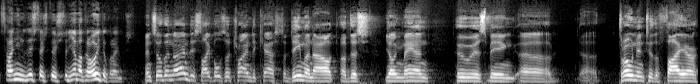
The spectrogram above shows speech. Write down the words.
3人の弟子たちと一緒に山から降りてこられました And so the nine disciples are trying to cast a demon out of this young man who is being uh, uh, thrown into the fire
